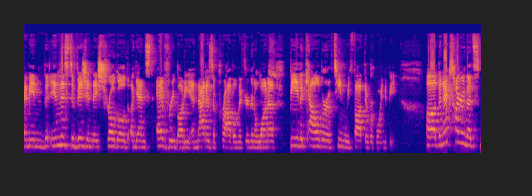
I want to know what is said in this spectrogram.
i mean the, in this division they struggled against everybody and that is a problem if you're going to want to be the caliber of team we thought they were going to be. Uh, the next hire that's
